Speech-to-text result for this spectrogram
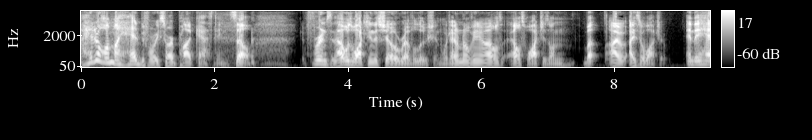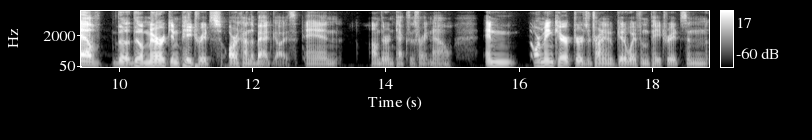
I had it all in my head before we started podcasting. So, for instance, I was watching the show Revolution, which I don't know if anyone else, else watches on, but I, I still watch it. And they have the the American Patriots are kind of the bad guys, and um, they're in Texas right now, and our main characters are trying to get away from the Patriots and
